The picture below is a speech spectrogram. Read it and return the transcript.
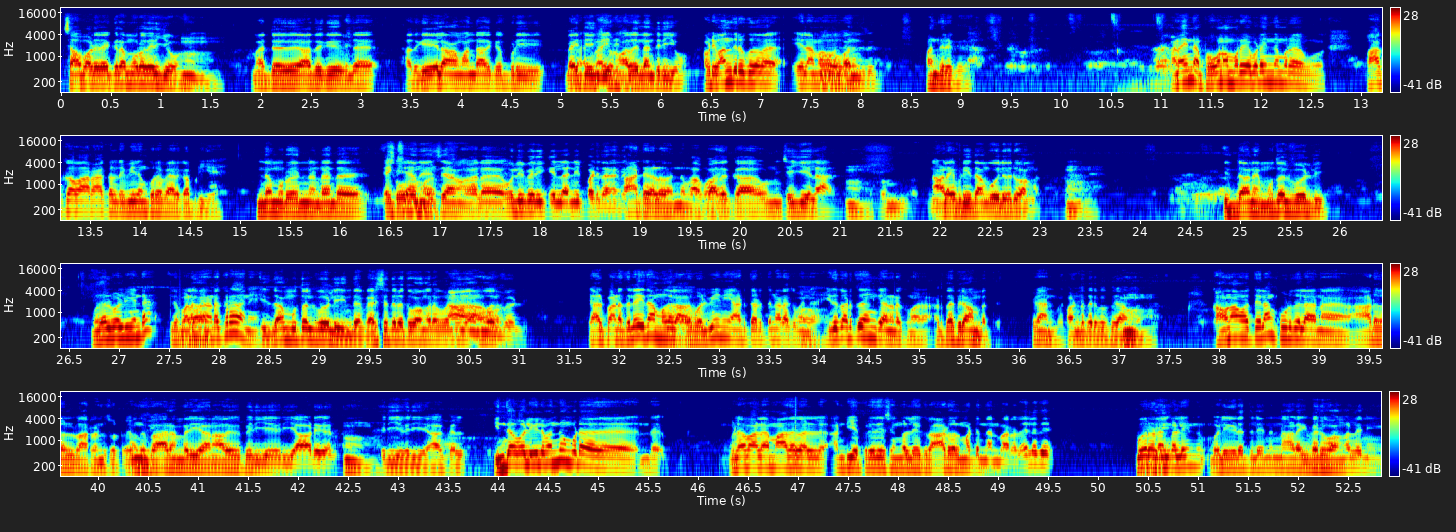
சாப்பாடு வைக்கிற முறை தெரியணும் ம் மற்றது அதுக்கு இந்த அதுக்கு ஏலாம் வந்து அதுக்கு எப்படி வைத்தியம் செய்யணும்? அதெல்லாம் தெரியும் அப்படி வந்திருக்குதோ எல்லாமே ஓ, வந்து வந்து வந்திருக்கு. ஆனா என்ன போன முறையை விட இந்த முறை பார்க்க வாராக்கள் வீதம் குறைவா இருக்கு அப்படியே? இந்த முறை என்னடா இந்த Exam. எக்ஸாம் எக்ஸாம்கால ஒலிபெருக்கி எல்லாம் நிப்பாட்டி தானே பாட்டுகளை வந்து அதுக்காக ஒன்றும் செய்யல. நாளை எப்படி தான் கோயில் வருவாங்க இதுதானே முதல் வேலி முதல் வல்வியண்டா இது வளமே நடக்கிறதானே? இதுதான் முதல் வேலி இந்த வருஷத்துல துவங்குற ஆ. முதல் வேலி யாழ்ப்பாணத்துல இதான் முதலாவது வல்வி நீ அடுத்தடுத்து நடக்க வேண்டாம் இதுக்கு அடுத்து இங்க நடக்குமா? அடுத்த பிராம்பத்து. பிரான்பத் பண்ட தரப்பு பிராம்பத்து. கவனாவத்தையெல்லாம் கூடுதலான ஆடுகள் வர்றேன்னு சொல்றேன் பாரம்பரியான அது பெரிய பெரிய ஆடுகள். பெரிய பெரிய ஆக்கள். இந்த வழியில வந்து உங்களோட இந்த இளவால மாதங்கள் அண்டிய பிரதேசங்கள்ல இருக்கிற ஆடுகள் மட்டும்தான் வர்றதா இல்லது வேறு வெளி- இடங்கள்லேயும் வெளியிடத்துல இருந்து நாளைக்கு வருவாங்கல்ல நீ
